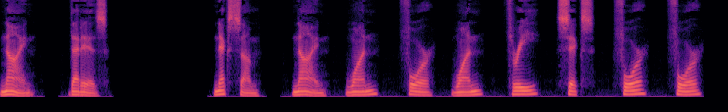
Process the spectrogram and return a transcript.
9, that is. Next sum. 9, 1, 4, 1, 3, 6, 4, 4,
